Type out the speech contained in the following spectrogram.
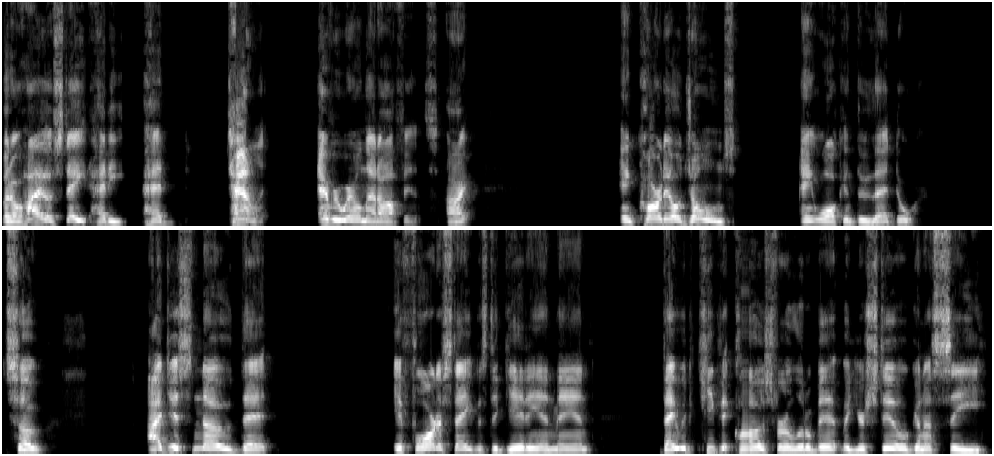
but Ohio State had he had talent everywhere on that offense. All right. And Cardale Jones ain't walking through that door. So I just know that if Florida State was to get in, man, they would keep it close for a little bit, but you're still going to see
